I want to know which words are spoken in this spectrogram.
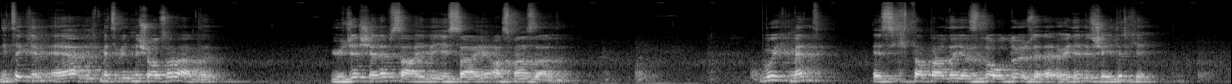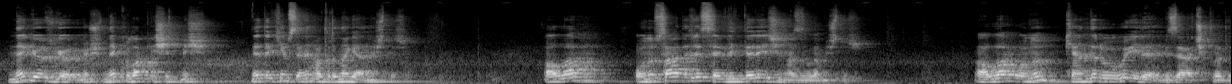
Nitekim eğer hikmeti bilmiş olsalardı, yüce şeref sahibi İsa'yı asmazlardı. Bu hikmet eski kitaplarda yazılı olduğu üzere öyle bir şeydir ki ne göz görmüş, ne kulak işitmiş, ne de kimsenin hatırına gelmiştir. Allah onu sadece sevdikleri için hazırlamıştır. Allah onu kendi ruhu ile bize açıkladı.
